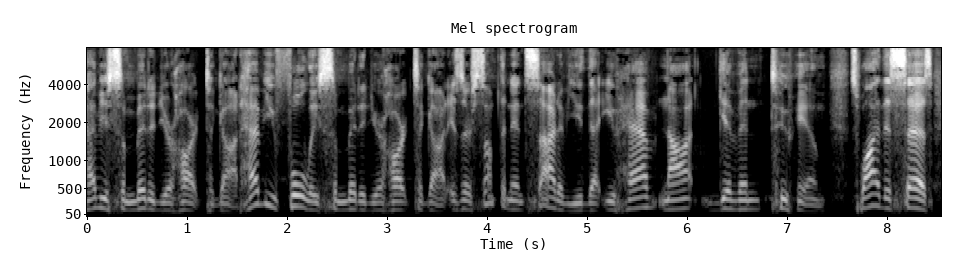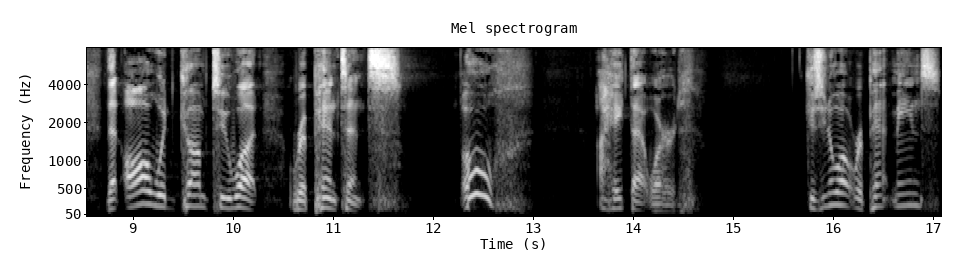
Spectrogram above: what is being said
have you submitted your heart to God? Have you fully submitted your heart to God? Is there something inside of you that you have not given to Him? That's why this says that all would come to what repentance. Oh, I hate that word because you know what repent means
